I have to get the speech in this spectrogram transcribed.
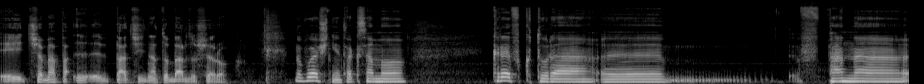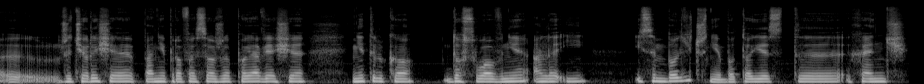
y, trzeba pa- patrzeć na to bardzo szeroko. No właśnie, tak samo krew, która y, w pana y, życiorysie, panie profesorze, pojawia się nie tylko dosłownie, ale i, i symbolicznie, bo to jest y, chęć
